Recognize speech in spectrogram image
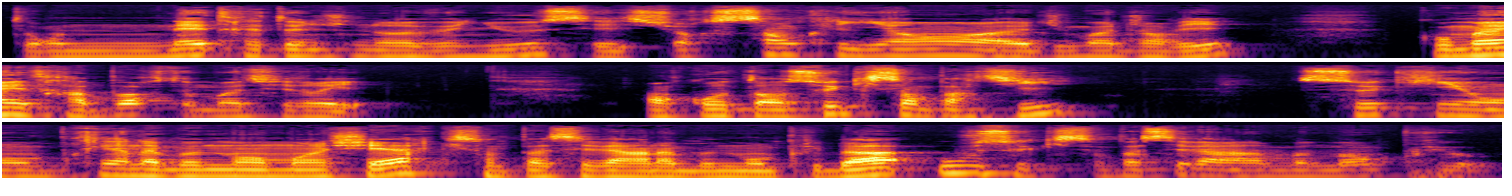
ton Net Retention Revenue, c'est sur 100 clients du mois de janvier, combien il te rapporte au mois de février? En comptant ceux qui sont partis, ceux qui ont pris un abonnement moins cher, qui sont passés vers un abonnement plus bas, ou ceux qui sont passés vers un abonnement plus haut.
